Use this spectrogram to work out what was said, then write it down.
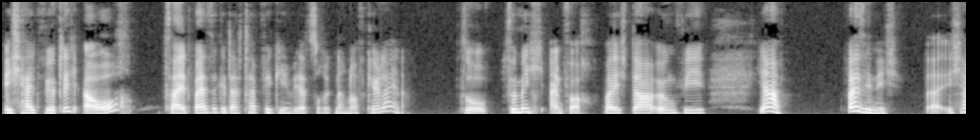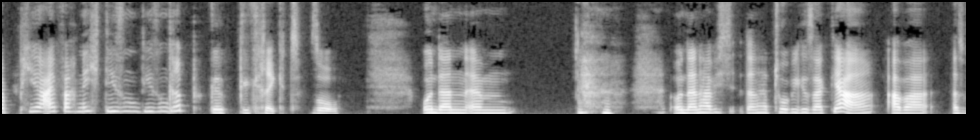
ich halt wirklich auch zeitweise gedacht habe, wir gehen wieder zurück nach North Carolina. So, für mich einfach, weil ich da irgendwie, ja, weiß ich nicht. Ich habe hier einfach nicht diesen, diesen Grip ge gekriegt. So. Und dann, ähm, und dann habe ich, dann hat Tobi gesagt, ja, aber, also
